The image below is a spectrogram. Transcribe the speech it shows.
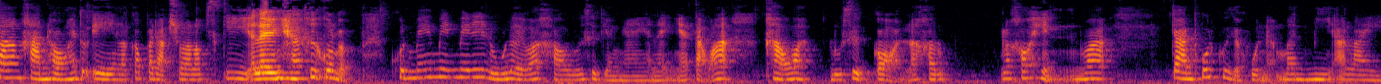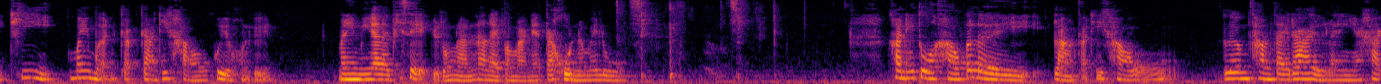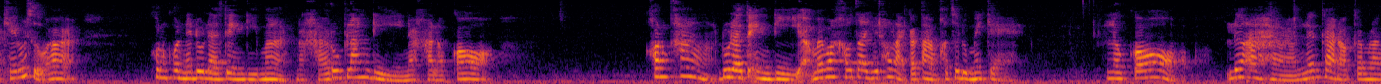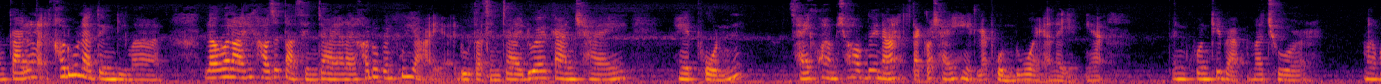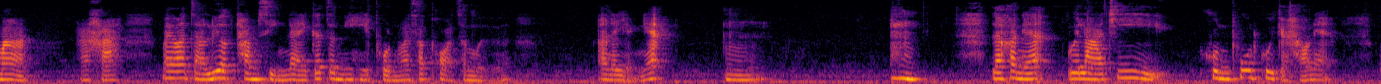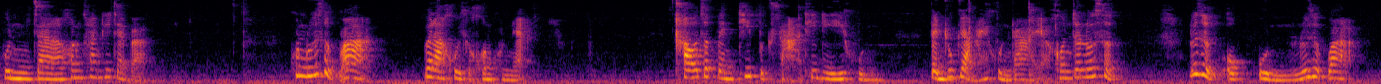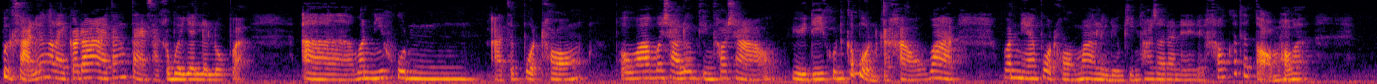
สร้างคานทองให้ตัวเองแล้วก็ประดับชวาลอฟสกี้อะไรอย่างเงี้ยคือคุณแบบคุณไม่ไม่ไม่ได้รู้เลยว่าเขารู้สึกยังไงอะไรอย่างเงี้ยแต่ว่าเขาอะรู้สึกก่อนแล้วเขาแล้วเขาเห็นว่าการพูดคุยกับคุณอะมันมีอะไรที่ไม่เหมือนกับการที่เขาคุยกับคนอื่น มันมีอะไรพิเศษอยู่ตรงนั้นอะไรประมาณเนี้ยแต่คุณนะไม่รู้ ราวนี้ตัวเขาก็เลยหลังจากที่เขาเริ่มทำใจได้หรืออะไรเงี้ยค่ะ แค่รู้สึกว่าคนคนนี้ดูแลตัวเองดีมากนะคะ รูปร่างดีนะคะ แล้วก็ ค่อนข้างดูแลตัวเองดีอะไม่ว่าเขาจะอายุเท่าไหร่ก็ตามเขาจะดูไม่แก่ แล้วก็เรื่องอาหารเรื่องการออกกำลังกายเรื่องอะไรเขาดูแลตัวเองดีมาก แล้วเวลาที่เขาจะตัดสินใจอะไรเขาดูเป็นผู้ใหญ่อะดูตัดสินใจด้วยการใช้เหตุผล ใช้ความชอบด้วยนะ แต่ก็ใช้เหตุและผลด้วยอะไรอย่างเงี้ย เป็นคนที่แบบมาชัวร์มากๆนะคะ ไม่ว่าจะเลือกทำสิ่งใดก็จะมีเหตุผลมาซัพพอร์ตเสมอ อะไรอย่างเงี้ย อืม แล้วคราวเนี้ย เวลาที่คุณพูดคุยกับเขาเนี่ย คุณจะค่อนข้างที่จะแบบ คุณรู้สึกว่า เวลาคุยกับคนคนเนี้ยเขาจะเป็นที่ปรึกษาที่ดีให้คุณ เป็นทุกอย่างให้คุณได้อะคนจะรู้สึก รู้สึกอบอุ่น รู้สึกว่าปรึกษาเรื่องอะไรก็ได้ ตั้งแต่สากกระเบือยันเรือลบอะอ่าวันนี้คุณอาจจะปวดท้อง เพราะว่าเมื่อเช้าเริ่มกินข้าวเช้า อยู่ดีคุณก็บ่นกับเขาว่า วันนี้ปวดท้องมากเลยลืมกินข้าวเช้าดันนี้เขาก็จะตอบมาว่า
